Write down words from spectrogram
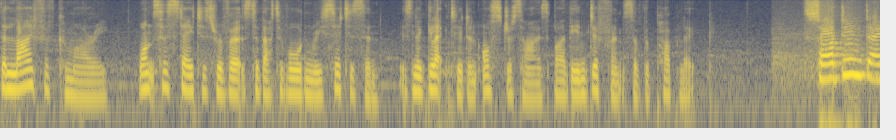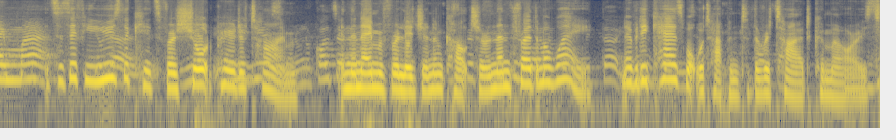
The life of Kumari, once her status reverts to that of ordinary citizen, is neglected and ostracised by the indifference of the public. It's as if you use the kids for a short period of time in the name of religion and culture and then throw them away. Nobody cares what would happen to the retired Kumaris.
